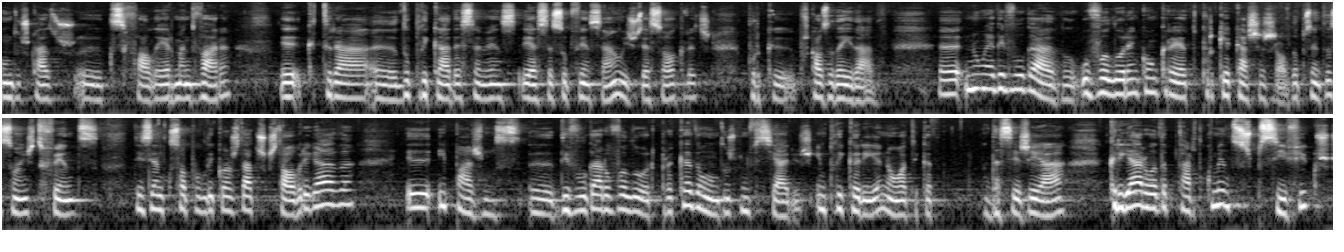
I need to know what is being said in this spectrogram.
um dos casos uh, que se fala é Armando Vara, que terá duplicado essa, essa subvenção, e José Sócrates, porque, por causa da idade. Não é divulgado o valor em concreto, porque a Caixa Geral de Apresentações defende-se, dizendo que só publica os dados que está obrigada, e pasme-se, divulgar o valor para cada um dos beneficiários implicaria, na ótica da CGA criar ou adaptar documentos específicos,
